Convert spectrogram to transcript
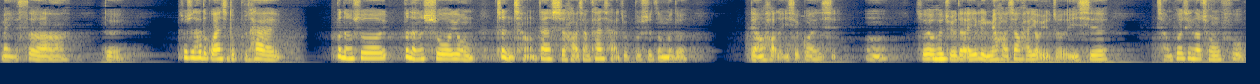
美色啊，对，就是他的关系都不太不能说不能说用正常，但是好像看起来就不是这么的良好的一些关系，嗯，所以我会觉得，哎，里面好像还有着一些强迫性的重复。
